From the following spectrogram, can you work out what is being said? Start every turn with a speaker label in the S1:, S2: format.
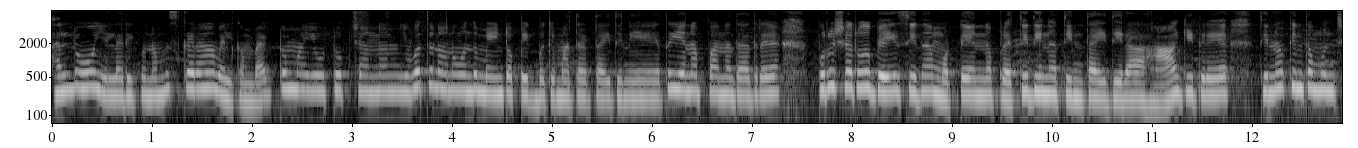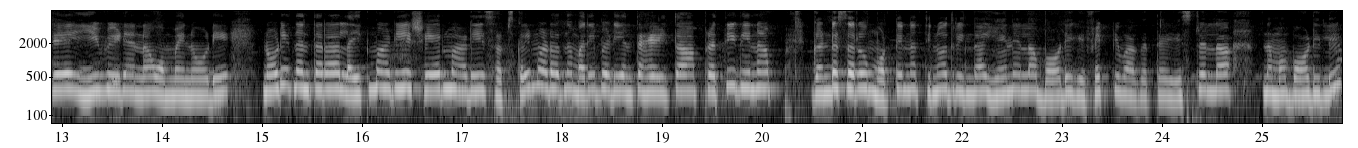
S1: Hello ಎಲ್ಲರಿಗೂ ನಮಸ್ಕಾರ. Welcome back to my YouTube channel ಇವತ್ತು ನಾನು ಒಂದು ಮೈನ್ ಟಾಪಿಕ್ ಬಗ್ಗೆ ಮಾತಾಡ್ತಾ ಇದ್ದೀನಿ. ಅದು ಏನಪ್ಪ ಅನ್ನೋದಾದರೆ, ಪುರುಷರು ಬೇಯಿಸಿದ ಮೊಟ್ಟೆಯನ್ನು ಪ್ರತಿದಿನ ತಿಂತಾ ಇದ್ದೀರಾ? ಹಾಗಿದ್ರೆ ತಿನ್ನೋಕ್ಕಿಂತ ಮುಂಚೆ ಈ ವಿಡಿಯೋನ ಒಮ್ಮೆ ನೋಡಿ, ನೋಡಿದ ನಂತರ ಲೈಕ್ ಮಾಡಿ ಶೇರ್ ಮಾಡಿ ಸಬ್ಸ್ಕ್ರೈಬ್ ಮಾಡೋದನ್ನ ಮರಿಬೇಡಿ ಅಂತ ಹೇಳ್ತಾ, ಪ್ರತಿದಿನ ಗಂಡಸರು ಮೊಟ್ಟೆನ ತಿನ್ನೋದ್ರಿಂದ ಏನೆಲ್ಲ ಬಾಡಿಗೆ ಎಫೆಕ್ಟಿವ್ ಆಗುತ್ತೆ, ಎಷ್ಟೆಲ್ಲ ನಮ್ಮ ಬಾಡಿಲಿ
